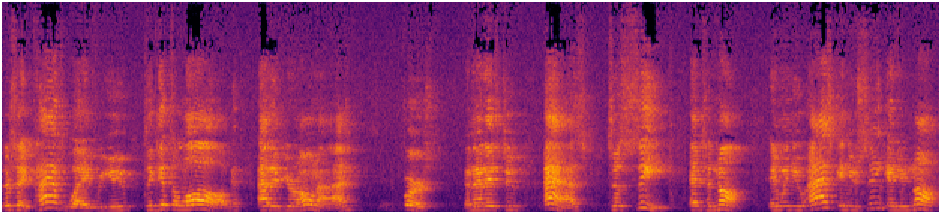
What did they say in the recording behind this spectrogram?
There's a pathway for you to get the log out of your own eye first, and that is to ask, to seek, and to knock. And when you ask and you seek and you knock,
